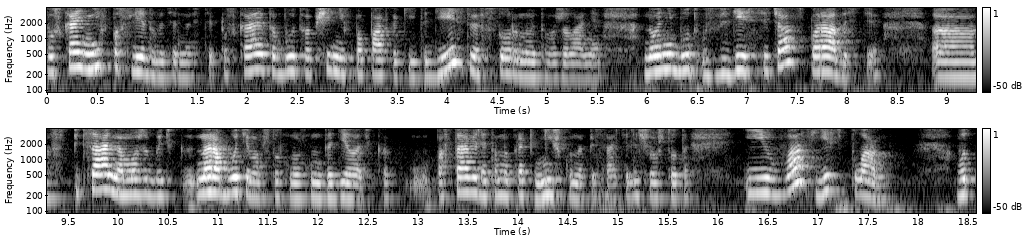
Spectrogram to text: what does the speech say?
пускай не в последовательности, пускай это будет вообще не в попад какие-то действия в сторону этого желания, но они будут здесь сейчас по радости. Э, специально, может быть, на работе вам что-то нужно доделать, как поставили там, например, книжку написать или еще что-то. И у вас есть план. Вот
